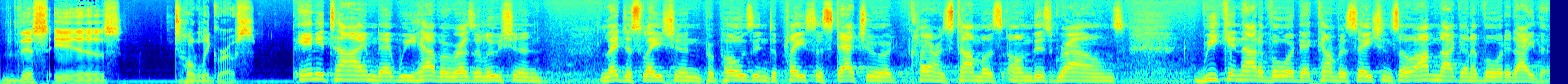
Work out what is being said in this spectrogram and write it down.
this is totally gross. Anytime that we have a resolution, legislation proposing to place a statue of Clarence Thomas on this grounds, we cannot avoid that conversation, so I'm not going to avoid it either.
